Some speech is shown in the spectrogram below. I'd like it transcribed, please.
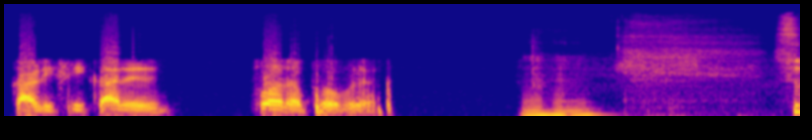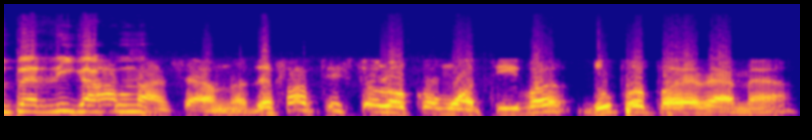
calificare fără probleme. Uh-huh. Superliga Asta cum... înseamnă. De fapt, este o locomotivă, după părerea mea,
